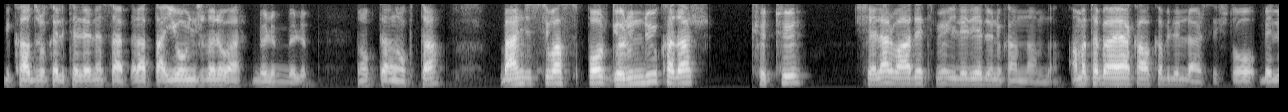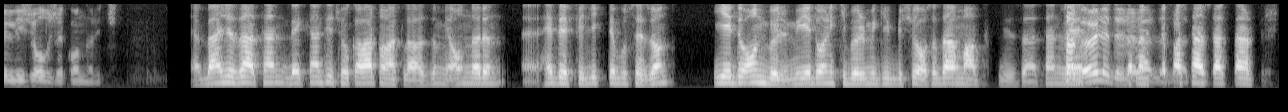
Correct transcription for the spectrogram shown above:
bir kadro kalitelerine sahipler. Hatta iyi oyuncuları var bölüm bölüm. Nokta nokta. Bence Sivas Spor göründüğü kadar kötü şeyler vaat etmiyor ileriye dönük anlamda. Ama tabii ayağa kalkabilirlerse işte o belirleyici olacak onlar için. Ya bence zaten beklentiyi çok abartmamak lazım. Ya onların e, hedefi ligde bu sezon 7-10 bölümü, 7-12 bölümü gibi bir şey olsa daha mantıklıydı zaten. Tabii Ve öyledir herhalde zaten. Başaracaklardır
